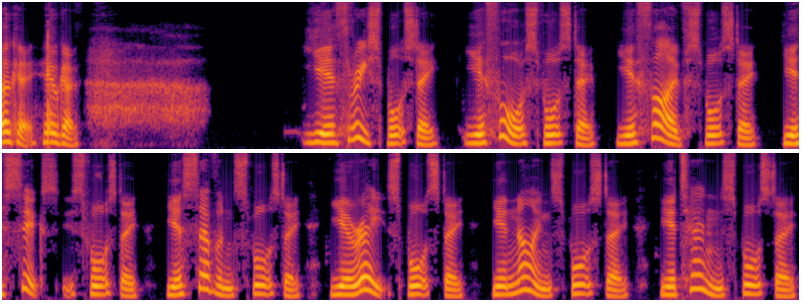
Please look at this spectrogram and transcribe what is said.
okay. Here we go. Year three sports day. Year four, sports day. Year five, sports day. Year six, sports day. Year seven, sports day. Year eight, sports day. Year nine, sports day. Year ten, sports day.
